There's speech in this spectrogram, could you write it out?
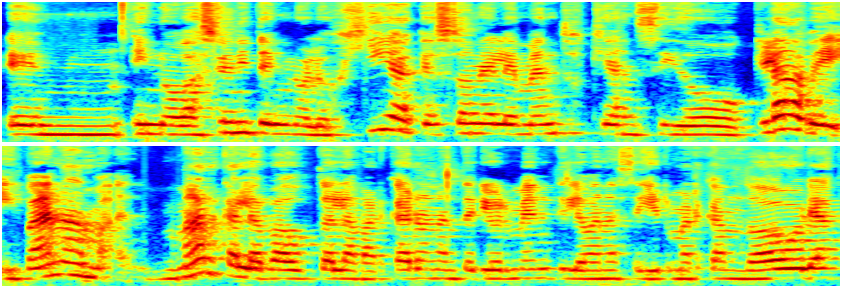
em, innovación y tecnología, que son elementos que han sido clave y van a marcar la pauta, la marcaron anteriormente y la van a seguir marcando ahora.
